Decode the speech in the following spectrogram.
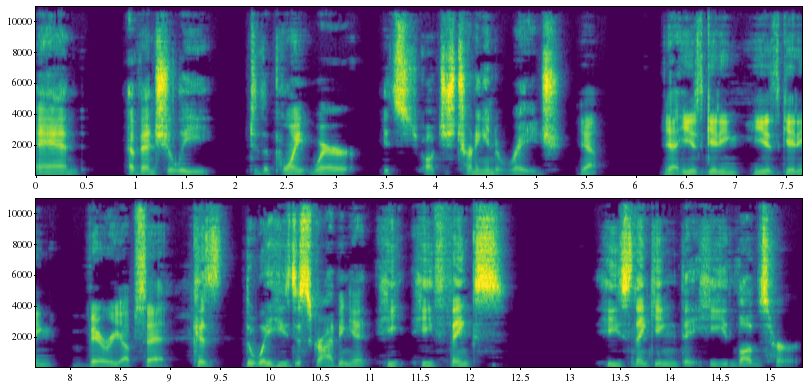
And eventually to the point where it's just turning into rage. Yeah. Yeah he is getting he is getting very upset Cause the way he's describing it, he, he thinks, he's thinking that he loves her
